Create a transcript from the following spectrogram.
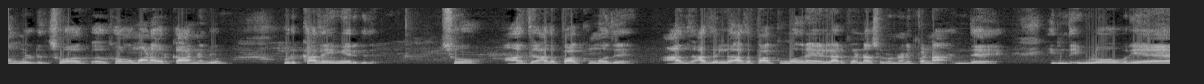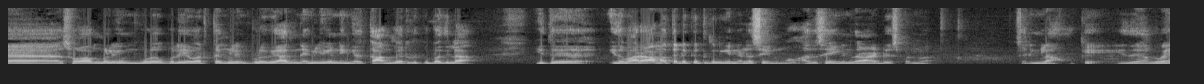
அவங்களோட சோக சோகமான ஒரு காரணங்களும் ஒரு கதையுமே இருக்குது. ஸோ அது அதை பார்க்கும்போது அது அதில் அதை பார்க்கும்போது நான் எல்லாருக்கும் என்ன சொல்லணும்னு நினைப்பேன்னா இந்த இந்த இவ்வளோ பெரிய சோகங்களையும் இவ்வளோ பெரிய வருத்தங்களையும் இவ்வளோ வேதனைகளையும் நீங்கள் தாங்கிறதுக்கு பதிலாக இது இதை வராமல் தடுக்கிறதுக்கு நீங்கள் என்னென்ன செய்யணுமோ அது செய்யுங்கன்னு தான் நான் அட்வைஸ் பண்ணுவேன். சரிங்களா? ஓகே இது ஆகவே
